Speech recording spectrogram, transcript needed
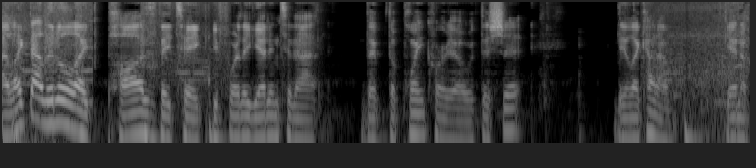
I like that little like pause they take before they get into that the the point choreo with this shit. They like kind of get in a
